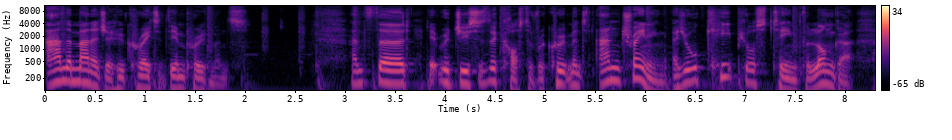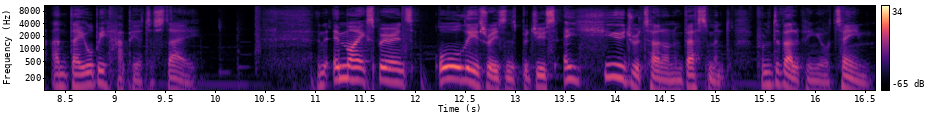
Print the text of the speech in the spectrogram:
and the manager who created the improvements. And third, it reduces the cost of recruitment and training as you will keep your team for longer and they will be happier to stay. And in my experience, all these reasons produce a huge return on investment from developing your team.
